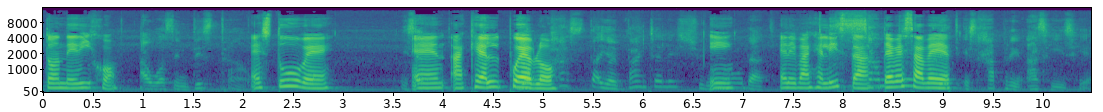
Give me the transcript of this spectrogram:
donde dijo, estuve en aquel "Your pueblo y el evangelista debe saber great is happening as he is here."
